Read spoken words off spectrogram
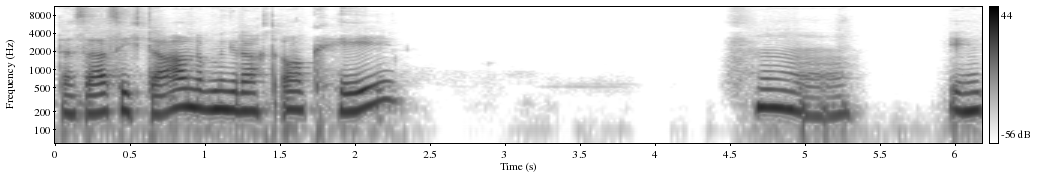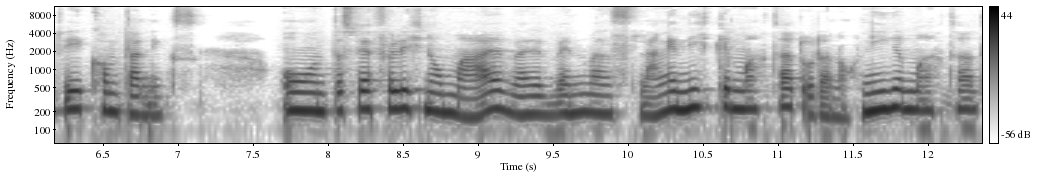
da saß ich da und habe mir gedacht, okay, hm, irgendwie kommt da nichts. Und das wäre völlig normal, weil wenn man es lange nicht gemacht hat oder noch nie gemacht hat,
